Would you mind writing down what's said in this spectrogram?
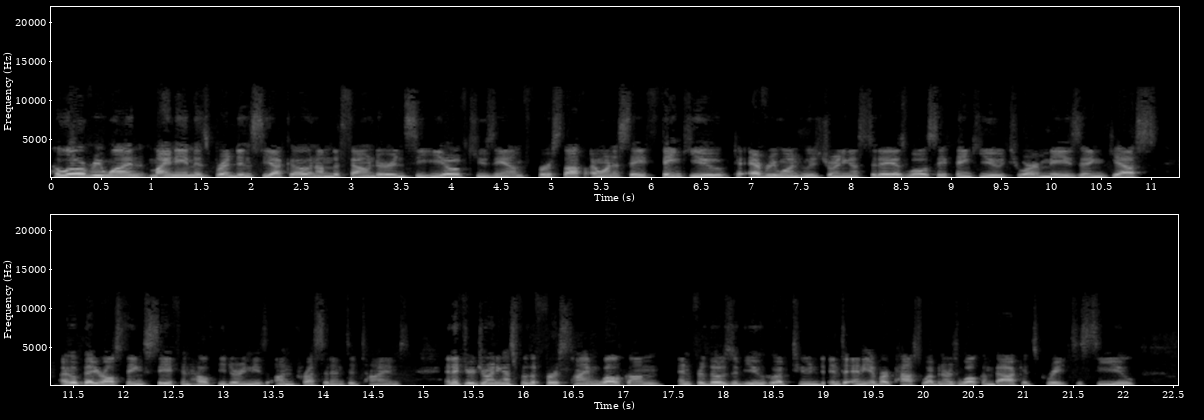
Hello, everyone. My name is Brendan Ciecko, and I'm the founder and CEO of Cuseum. First off, I want to say thank you to everyone who is joining us today, as well as say thank you to our amazing guests. I hope that you're all staying safe and healthy during these unprecedented times. And if you're joining us for the first time, welcome. And for those of you who have tuned into any of our past webinars, welcome back. It's great to see you.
